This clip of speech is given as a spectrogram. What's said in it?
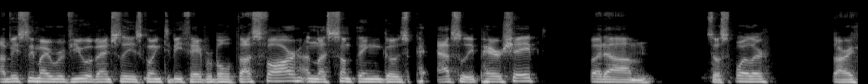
obviously my review eventually is going to be favorable thus far unless something goes absolutely pear-shaped. But um so spoiler. Sorry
